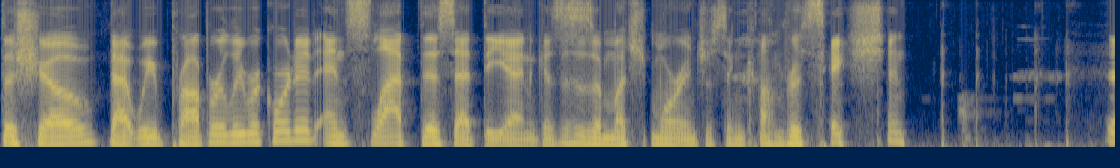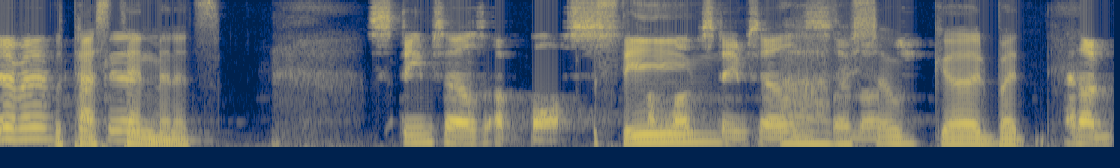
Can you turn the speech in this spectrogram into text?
the show that we properly recorded and slap this at the end because this is a much more interesting conversation Yeah, man. the past Fucking 10 minutes. Steam sales are boss. Steam. I love Steam sales Ah, so they're much. so good, but and I'm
